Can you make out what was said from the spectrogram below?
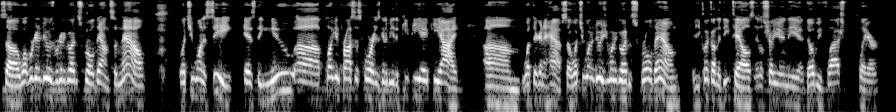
So what we're going to do is we're going to go ahead and scroll down. So now what you want to see is the new uh, plugin process for it is going to be the PPAPI, um, what they're going to have. So what you want to do is you want to go ahead and scroll down. If you click on the details, it'll show you in the Adobe Flash Player.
